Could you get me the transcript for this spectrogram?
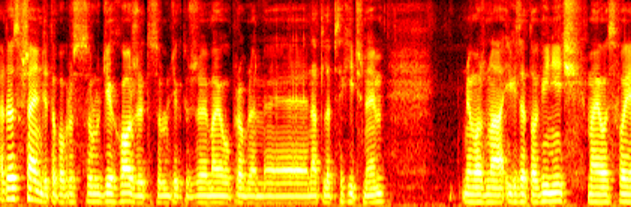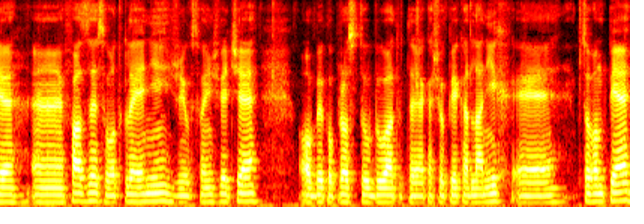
Ale to jest wszędzie, to po prostu są ludzie chorzy, to są ludzie, którzy mają problem e, na tle psychicznym. Nie można ich za to winić, mają swoje e, fazy, są odklejeni, żyją w swoim świecie. Oby po prostu była tutaj jakaś opieka dla nich, e, co wątpię.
